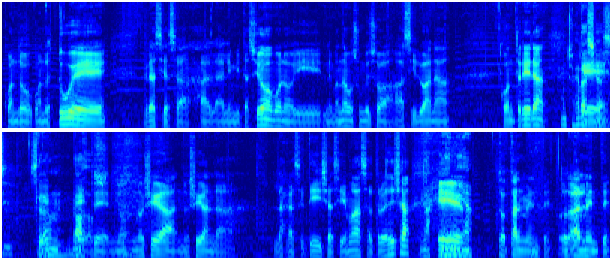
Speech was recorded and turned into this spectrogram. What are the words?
cuando, cuando estuve, gracias a, a la, a la invitación, bueno, y le mandamos un beso a, a Silvana Contreras. Muchas gracias. que, Serán dados. este, no, no llega, no llegan la- las gacetillas y demás a través de ella. Una Eh, genia. totalmente, Total. totalmente.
